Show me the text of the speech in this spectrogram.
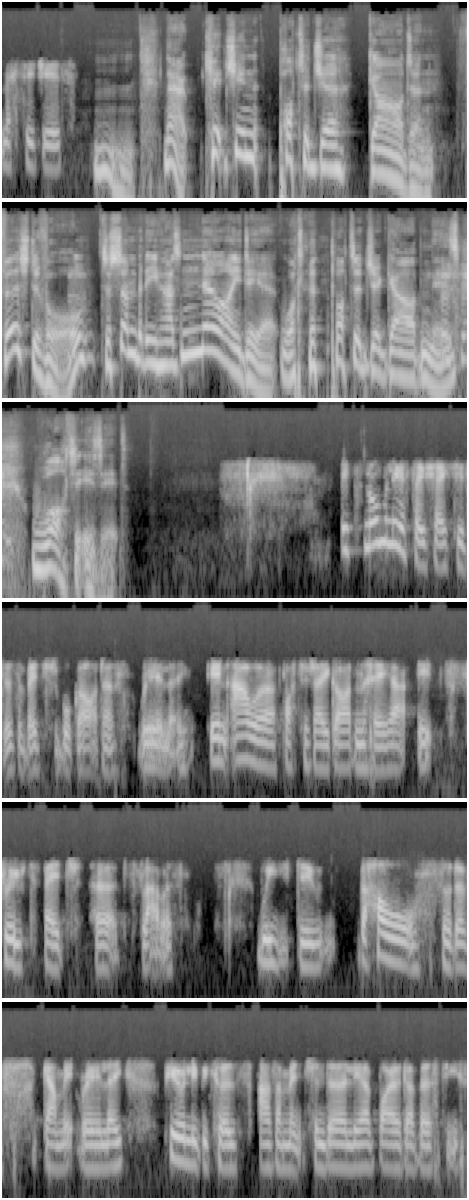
messages. Mm. Now, kitchen potager garden. First of all, mm. to somebody who has no idea what a potager garden is, what is it? It's normally associated as a vegetable garden, really. In our potager garden here, it's fruit, veg, herbs, flowers. We do the whole sort of gamut, really, purely because, as I mentioned earlier, biodiversity is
